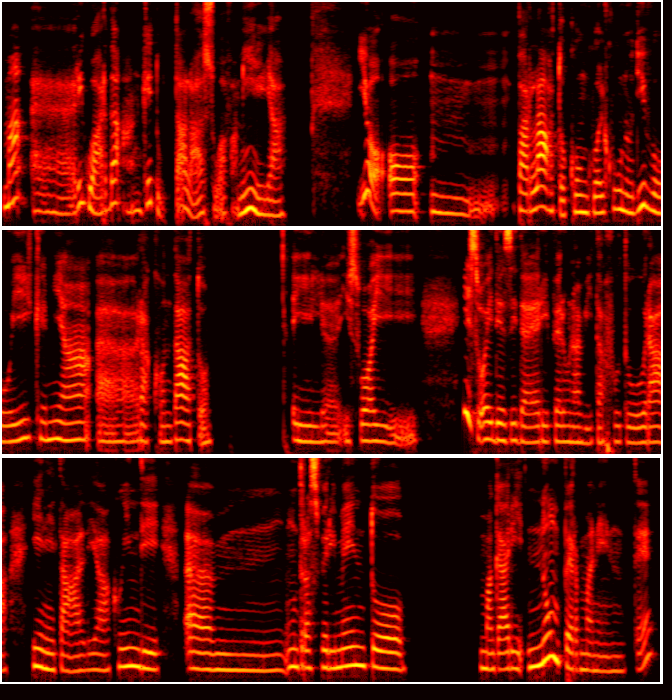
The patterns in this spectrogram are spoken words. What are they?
ma eh, riguarda anche tutta la sua famiglia. Io ho mh, mm, parlato con qualcuno di voi che mi ha eh, raccontato il, i, suoi, i, suoi, desideri per una vita futura in Italia, quindi um, un trasferimento magari non permanente,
